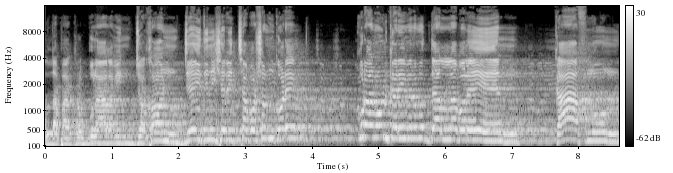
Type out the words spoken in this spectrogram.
আল্লাহ পাক রব্বুল আলামিন যখন যেই জিনিসের ইচ্ছা পোষণ করে, কুরআনুল কারীমের মধ্যে আল্লাহ বলেন, কাফ, নুন,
